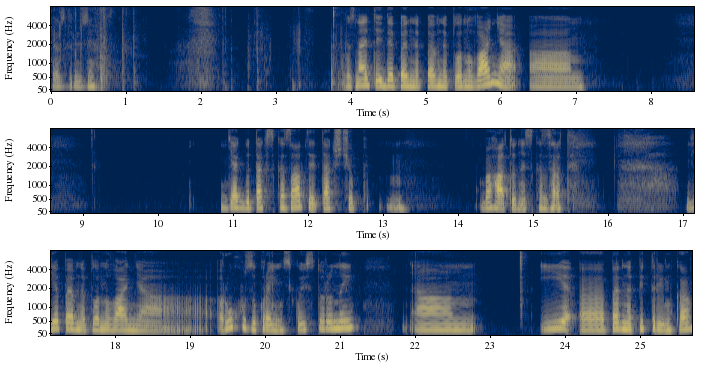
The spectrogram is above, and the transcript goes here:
Зараз, друзі. Ви знаєте, йде певне певне планування. А, Як би так сказати, так, щоб багато не сказати. Є певне планування руху з української сторони і е, певна підтримка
